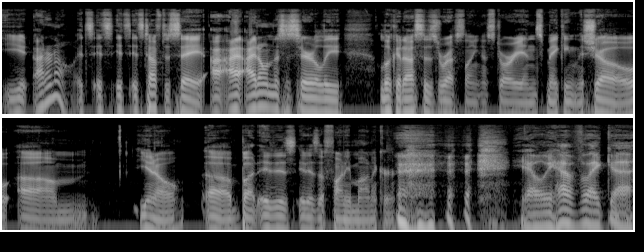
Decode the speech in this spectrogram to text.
you- I don't know. It's it's it's it's tough to say. I I- I don't necessarily look at us as wrestling historians making the show. Um, you know, uh, but it is it is a funny moniker. Yeah, we have like uh,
